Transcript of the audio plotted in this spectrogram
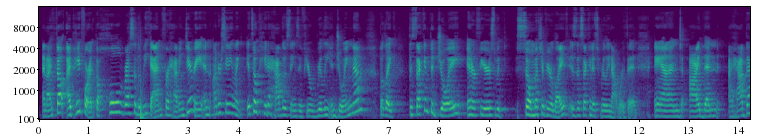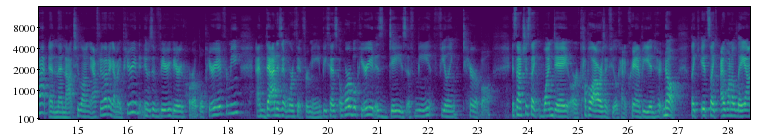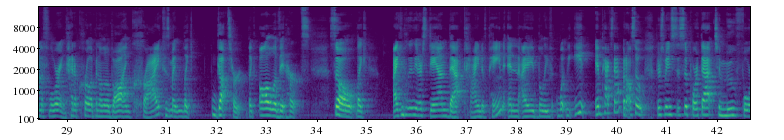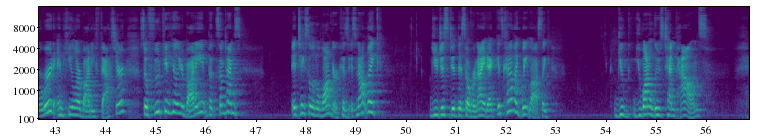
and I felt I paid for it the whole rest of the weekend for having dairy and understanding like it's okay to have those things if you're really enjoying them. But like the second the joy interferes with so much of your life is the second it's really not worth it. And I then I had that and then not too long after that I got my period and it was a very very horrible period for me and that isn't worth it for me because a horrible period is days of me feeling terrible. It's not just like one day or a couple hours I feel kind of crampy and no, like it's like I want to lay on the floor and kind of curl up in a little ball and cry cuz my like guts hurt. Like all of it hurts. So like I completely understand that kind of pain, and I believe what we eat impacts that, but also there's ways to support that to move forward and heal our body faster. So, food can heal your body, but sometimes it takes a little longer because it's not like you just did this overnight. It's kind of like weight loss. Like, you you want to lose 10 pounds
